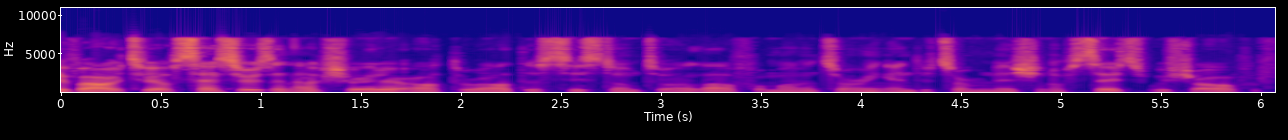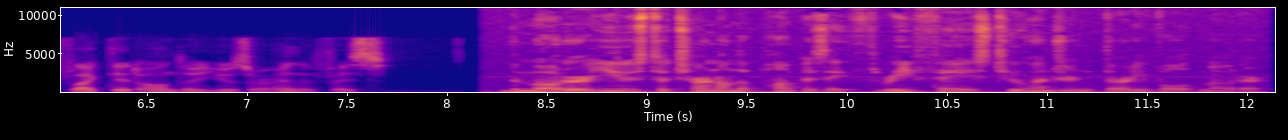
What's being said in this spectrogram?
A variety of sensors and actuators are throughout the system to allow for monitoring and determination of states which are reflected on the user interface. The motor used to turn on the pump is a three-phase 230 volt motor.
